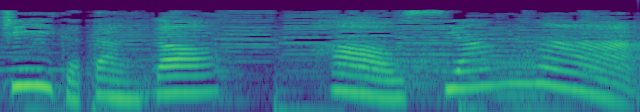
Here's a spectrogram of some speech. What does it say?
这个蛋糕。好香啊！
